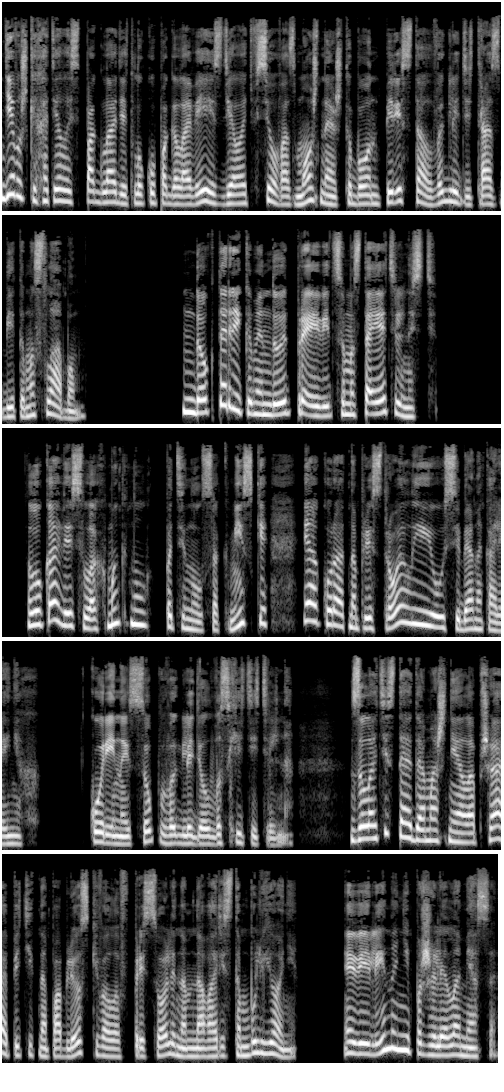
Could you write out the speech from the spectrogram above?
Девушке хотелось погладить Луку по голове и сделать все возможное, чтобы он перестал выглядеть разбитым и слабым. «Доктор рекомендует проявить самостоятельность». Лука весело хмыкнул, потянулся к миске и аккуратно пристроил ее у себя на коленях. Куриный суп выглядел восхитительно — Золотистая домашняя лапша аппетитно поблескивала в присоленном наваристом бульоне. Эвелина не пожалела мяса.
